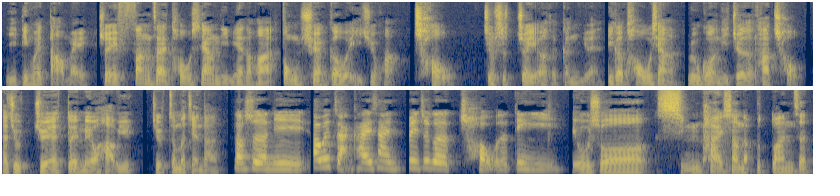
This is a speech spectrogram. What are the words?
一定会倒霉。所以放在头像里面的话，奉劝各位一句话：丑。就是罪恶的根源。一个头像，如果你觉得它丑，那就绝对没有好运，就这么简单。老师，你稍微展开一下对这个丑的定义。比如说形态上的不端正。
